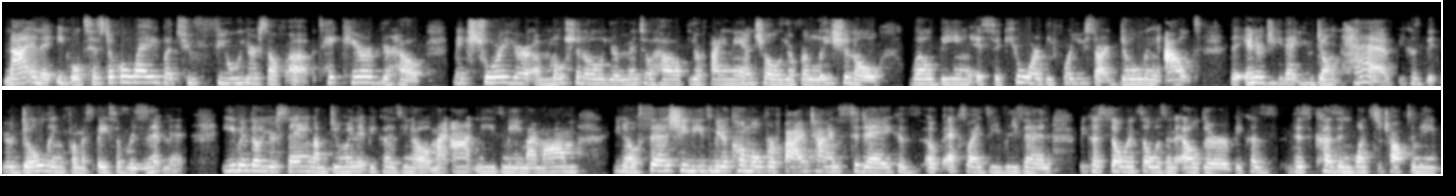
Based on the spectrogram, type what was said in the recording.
not in an egotistical way, but to fuel yourself up. Take care of your health. Make sure your emotional, your mental health, your financial, your relational well being is secure before you start doling out the energy that you don't have because you're doling from a space of resentment. Even though you're saying, I'm doing it because, you know, my aunt needs me, my mom, you know, says she needs me to come over five times today because of XYZ reason, because so and so is an elder, because this cousin wants to talk to me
